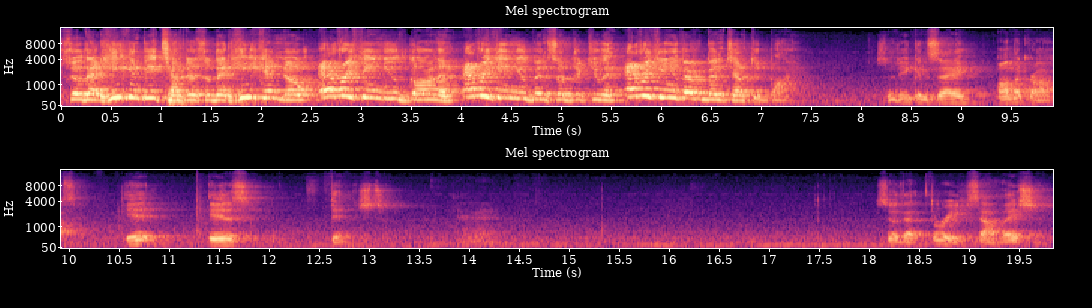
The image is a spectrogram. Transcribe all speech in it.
So that he can be tempted, so that he can know everything you've gone and everything you've been subject to and everything you've ever been tempted by. So that he can say on the cross, It is finished. Amen. So that three, salvation.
